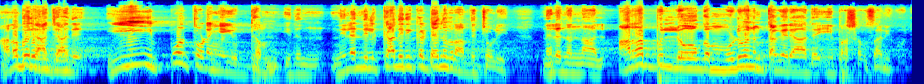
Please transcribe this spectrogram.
അറബ് രാജാത് ഈ ഇപ്പോൾ തുടങ്ങിയ യുദ്ധം ഇത് നിലനിൽക്കാതിരിക്കട്ടെ എന്ന് പ്രാർത്ഥിച്ചോളി. നിലനിന്നാൽ അറബ് ലോകം മുഴുവനും തകരാതെ ഈ പ്രശ്നം അവസാനിക്കൂല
